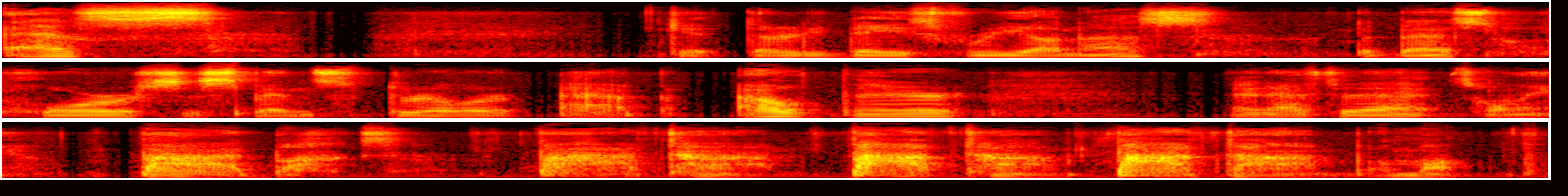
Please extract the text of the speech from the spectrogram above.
S. Get 30 days free on us. The best horror suspense thriller app out there. And after that, it's only five bucks. Five time, five time, five time a month.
